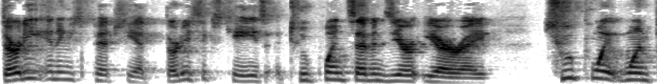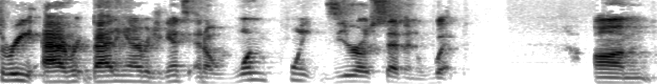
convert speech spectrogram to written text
30 innings pitched. He had 36 Ks, a 2.70 ERA, 2.13 average batting average against, and a 1.07 WHIP. Um,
